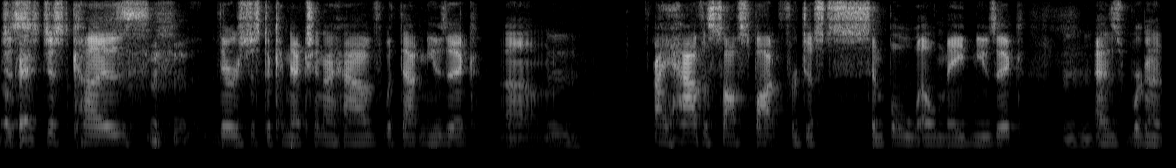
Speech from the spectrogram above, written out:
just okay just because there's just a connection i have with that music um, Mm. i have a soft spot for just simple well-made music Mm-hmm. as we're gonna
